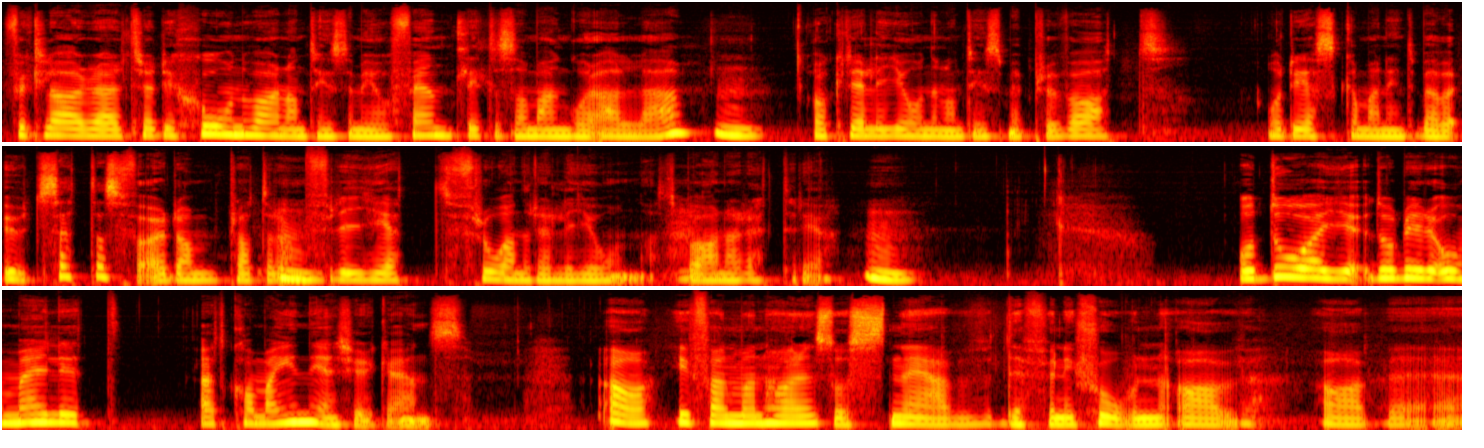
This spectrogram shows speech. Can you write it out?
förklarar tradition vara någonting som är offentligt och som angår alla. Mm. Och religion är någonting som är privat. Och det ska man inte behöva utsättas för. De pratar om mm. frihet från religion, att barn har rätt till det. Mm. Och då, då blir det omöjligt att komma in i en kyrka ens. Ja, ifall man har en så snäv definition av, av, eh,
